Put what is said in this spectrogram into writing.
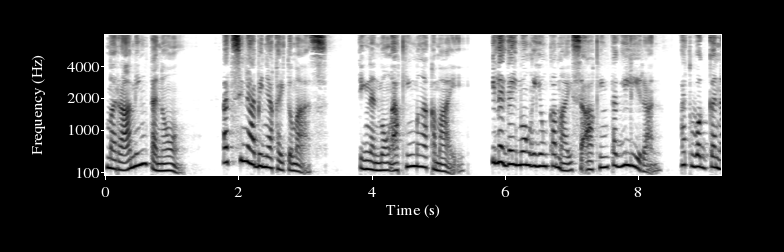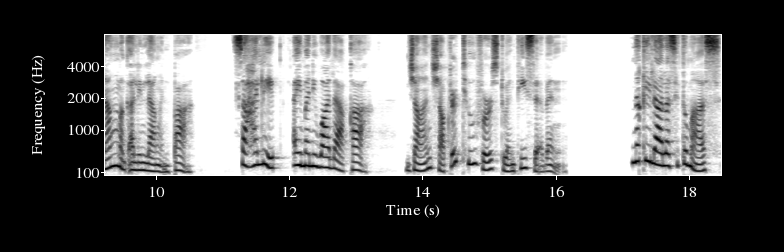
Maraming tanong. At sinabi niya kay Tomas, Tingnan mo ang aking mga kamay. Ilagay mo ang iyong kamay sa aking tagiliran at huwag ka nang mag-alinlangan pa. Sa halip ay maniwala ka. John chapter 2 verse 27. Nakilala si Tomas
